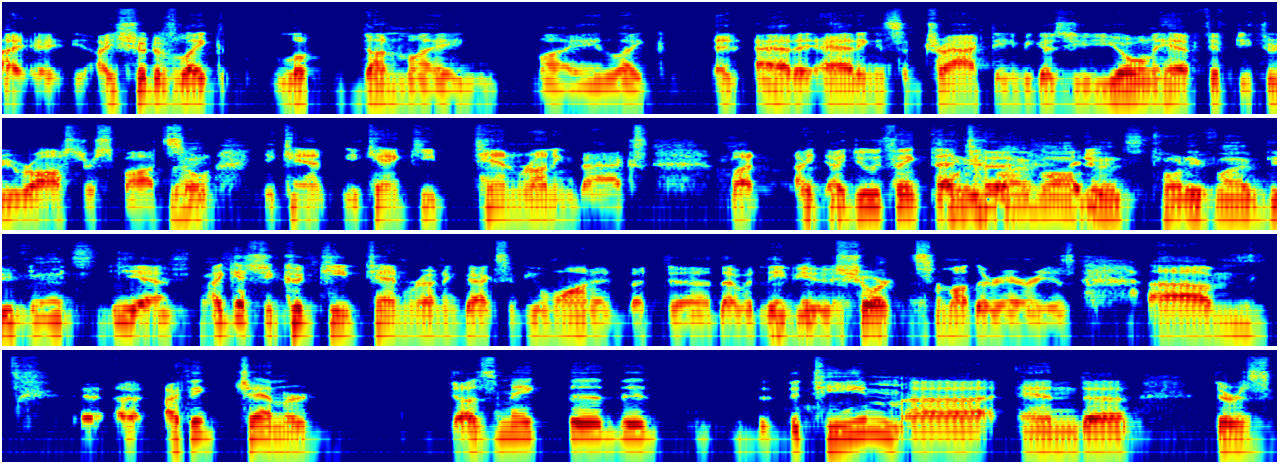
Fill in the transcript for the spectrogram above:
I I should have like looked done my my like add, adding and subtracting because you, you only have 53 roster spots, right. so you can't you can't keep 10 running backs. But I, I do think that 25 uh, offense, 25 defense. Yeah, I guess you could keep 10 running backs if you wanted, but uh, that would leave you short in some other areas. Um, I think Chandler does make the the, the team, uh, and uh, there's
